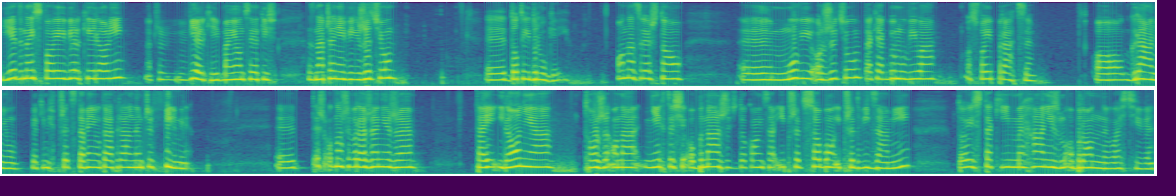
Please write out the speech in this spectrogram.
jednej swojej wielkiej roli, znaczy wielkiej, mającej jakieś znaczenie w jej życiu, e, do tej drugiej. Ona zresztą mówi o życiu tak, jakby mówiła o swojej pracy, o graniu w jakimś przedstawieniu teatralnym czy w filmie. Y, też odnoszę wrażenie, że ta ironia, to, że ona nie chce się obnażyć do końca i przed sobą, i przed widzami, to jest taki mechanizm obronny właściwie.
